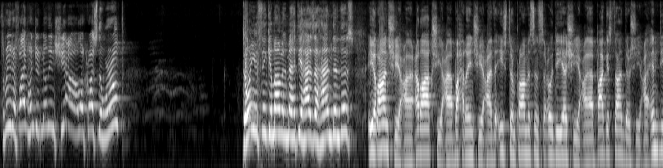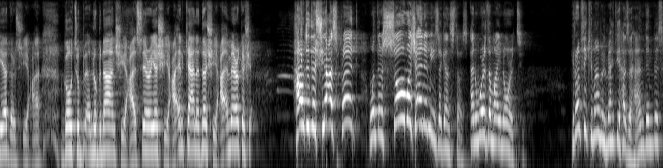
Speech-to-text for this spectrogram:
Three to 500 million Shia all across the world. Don't you think Imam al-Mahdi has a hand in this? Iran Shia, Iraq Shia, Bahrain Shia, the Eastern Province in Saudi Shia, Pakistan there's Shia, India there's Shia, go to Lebanon Shia, Syria Shia, in Canada Shia, America Shia. How did the Shia spread when there's so much enemies against us and we're the minority? You don't think Imam al-Mahdi has a hand in this?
